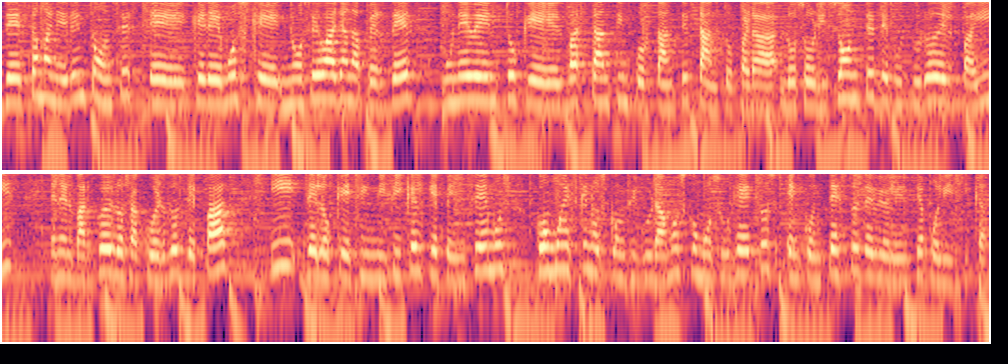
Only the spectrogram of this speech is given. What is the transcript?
De esta manera entonces eh, queremos que no se vayan a perder un evento que es bastante importante tanto para los horizontes de futuro del país en el marco de los acuerdos de paz y de lo que significa el que pensemos cómo es que nos configuramos como sujetos en contextos de violencia política.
